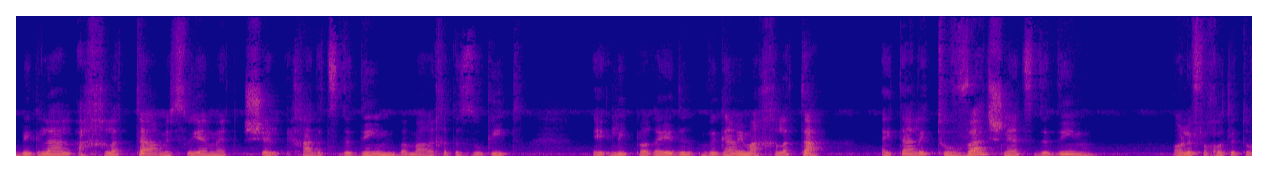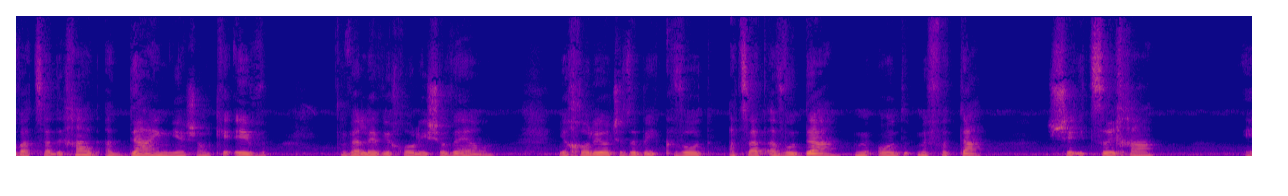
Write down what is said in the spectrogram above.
בגלל החלטה מסוימת של אחד הצדדים במערכת הזוגית אה, להיפרד, וגם אם ההחלטה הייתה לטובת שני הצדדים, או לפחות לטובת צד אחד, עדיין יש שם כאב והלב יכול להישבר. יכול להיות שזה בעקבות הצעת עבודה מאוד מפתה שהצריכה, אה,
